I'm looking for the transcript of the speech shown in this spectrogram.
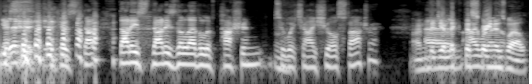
yes, because that that is that is the level of passion to Mm. which I show Star Trek. and did you Um, lick the I screen as well?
